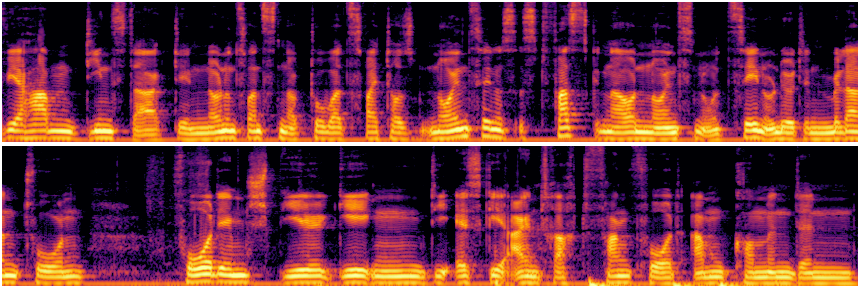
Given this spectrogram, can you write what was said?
Moin, wir haben Dienstag, den 29. Oktober 2019. Es ist fast genau 19.10 Uhr und hört den Millanton vor dem Spiel gegen die SG Eintracht Frankfurt am kommenden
